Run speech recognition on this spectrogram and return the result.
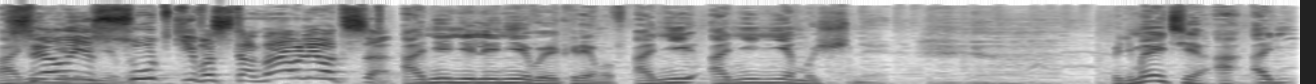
Они целые сутки восстанавливаться? Они не ленивые, Кремов, они, они немощные. Понимаете, а, они-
